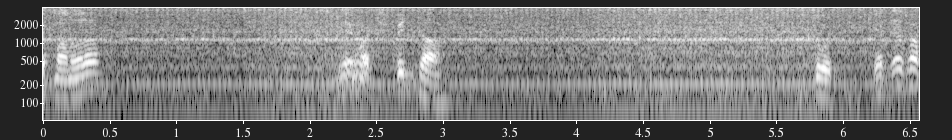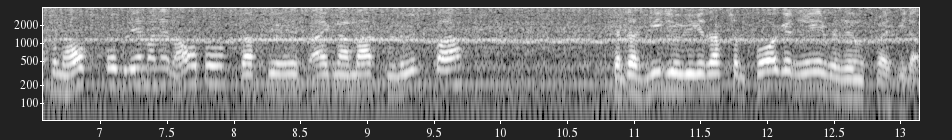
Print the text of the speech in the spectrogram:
Hört man, oder? Irgendwas spinnt da. Gut, jetzt erstmal zum Hauptproblem an dem Auto. Das hier ist eigenermaßen lösbar. Ich habe das Video, wie gesagt, schon vorgedreht. Wir sehen uns gleich wieder.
